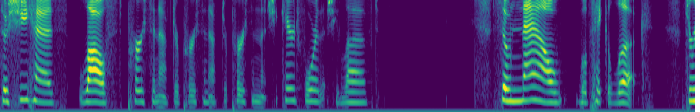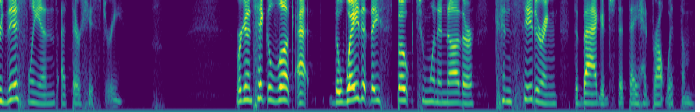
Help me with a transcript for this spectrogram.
So she has lost person after person after person that she cared for, that she loved. So now we'll take a look through this lens at their history. We're going to take a look at the way that they spoke to one another, considering the baggage that they had brought with them.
